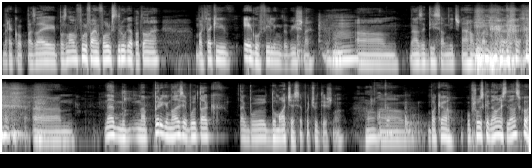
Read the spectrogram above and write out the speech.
rekel, pa zdaj poznam full fine folks, druge pa to ne. Ampak taki ego feeling dobiš, ne. Um, ne, zdaj disam nič, ne, ampak. um, ne, na, na prvi gimnaziji je bolj tak, tak bolj domače se počutiš. No. Okay. Um, ampak ja, obšolske dejavnosti dansko.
